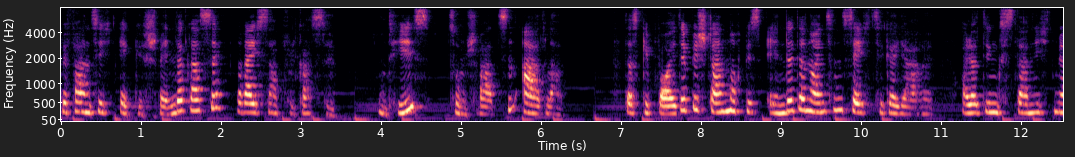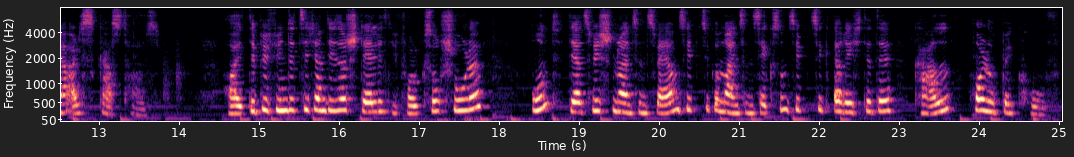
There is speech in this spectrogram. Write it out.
befand sich Ecke Schwendergasse, Reichsapfelgasse und hieß zum Schwarzen Adler. Das Gebäude bestand noch bis Ende der 1960er Jahre, allerdings dann nicht mehr als Gasthaus. Heute befindet sich an dieser Stelle die Volkshochschule und der zwischen 1972 und 1976 errichtete Karl Hollubeck-Hof.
